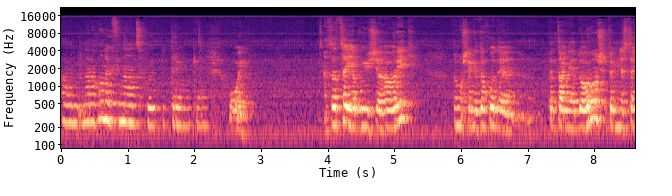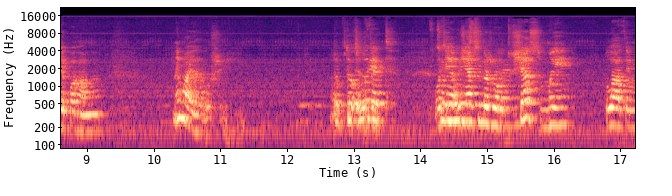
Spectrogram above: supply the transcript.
А на рахунок фінансової підтримки? Ой, за це я боюся говорити, тому що як доходить питання до грошей, то мені стає погано. Немає грошей. Тобто це- уряд От я, я скажу, от зараз ми платимо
